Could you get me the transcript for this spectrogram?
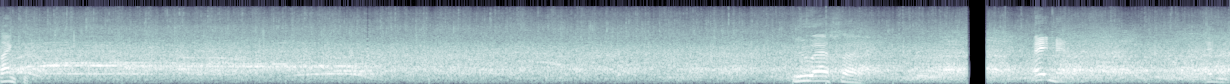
Thank you. USA. Amen. Amen.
